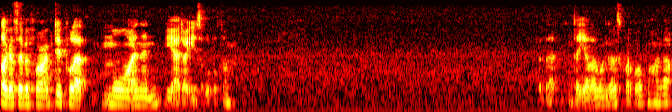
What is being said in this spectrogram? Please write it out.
Like I said before, I do pull out more and then, yeah, I don't use all of them. But that, that yellow one goes quite well behind that.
